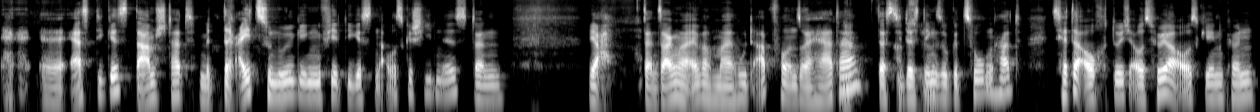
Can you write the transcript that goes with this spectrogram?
äh, Erstligist Darmstadt mit 3 zu 0 gegen Viertligisten ausgeschieden ist, dann ja, dann sagen wir einfach mal Hut ab vor unserer Hertha, ja, dass sie das Ding so gezogen hat. Es hätte auch durchaus höher ausgehen können.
